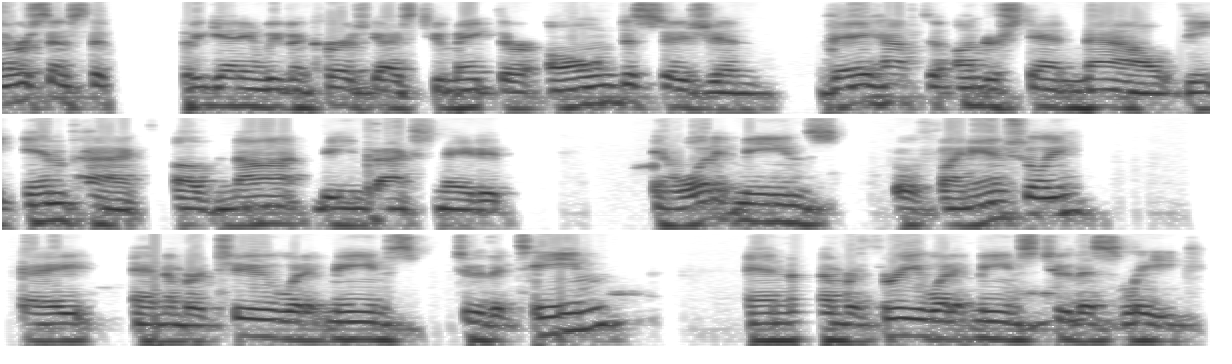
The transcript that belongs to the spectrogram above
ever since the beginning, we've encouraged guys to make their own decision they have to understand now the impact of not being vaccinated and what it means both financially, okay, and number two, what it means to the team, and number three, what it means to this league.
